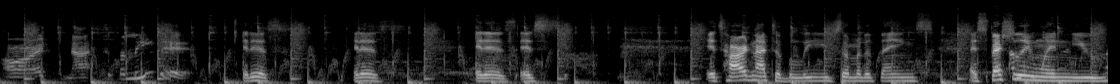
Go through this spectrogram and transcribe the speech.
hard not to believe it. It is. It is. It is. It's it's hard not to believe some of the things, especially when you.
